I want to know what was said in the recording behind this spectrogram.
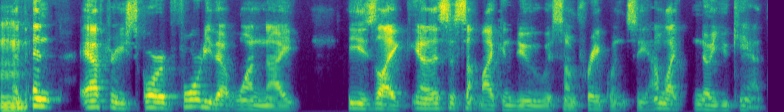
Mm-hmm. And then after he scored 40 that one night, he's like, you know, this is something I can do with some frequency. I'm like, no, you can't.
